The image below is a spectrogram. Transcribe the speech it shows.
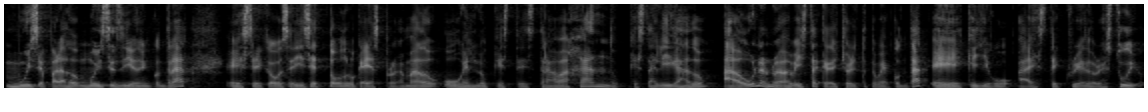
muy separado, muy sencillo de encontrar, este, como se dice, todo lo que hayas programado o en lo que estés trabajando, que está ligado a una nueva vista que de hecho ahorita te voy a contar, eh, que llegó a este Creator Studio.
